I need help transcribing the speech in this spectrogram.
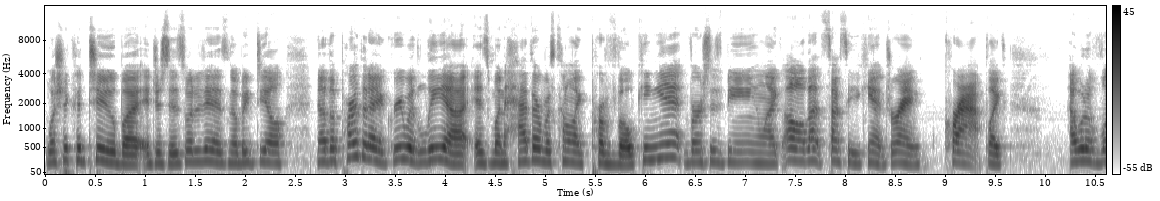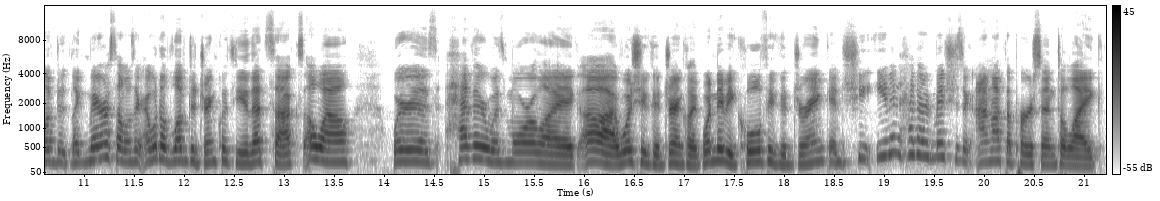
Wish I could too, but it just is what it is. No big deal. Now, the part that I agree with Leah is when Heather was kind of like provoking it versus being like, oh, that sucks that you can't drink. Crap. Like, I would have loved it. Like Marysol was like, I would have loved to drink with you. That sucks. Oh well. Whereas Heather was more like, oh, I wish you could drink. Like, wouldn't it be cool if you could drink? And she even Heather admits she's like, I'm not the person to like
